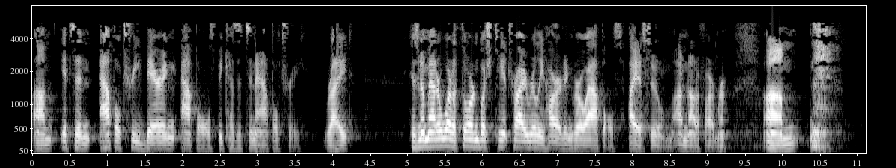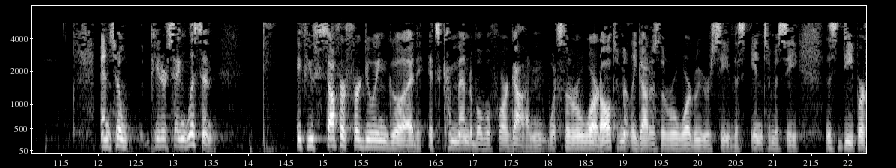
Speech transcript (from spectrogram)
Um, it's an apple tree bearing apples because it's an apple tree, right? Because no matter what, a thorn bush can't try really hard and grow apples. I assume. I'm not a farmer. Um, and so Peter's saying, listen, if you suffer for doing good, it's commendable before God. And what's the reward? Ultimately, God is the reward we receive. This intimacy, this deeper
